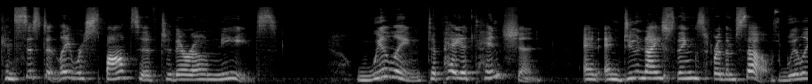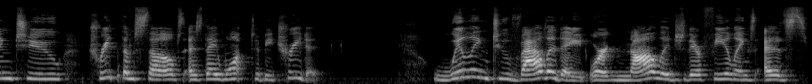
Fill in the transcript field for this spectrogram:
consistently responsive to their own needs, willing to pay attention and, and do nice things for themselves, willing to treat themselves as they want to be treated, willing to validate or acknowledge their feelings as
